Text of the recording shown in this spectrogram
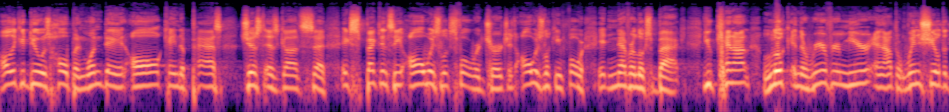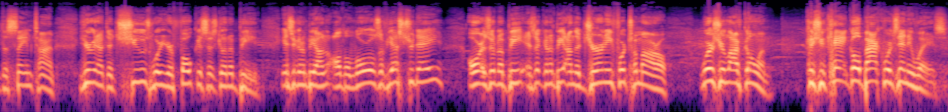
All he could do was hope, and one day it all came to pass just as God said. Expectancy always looks forward, church. It's always looking forward. It never looks back. You cannot look in the rearview mirror and out the windshield at the same time. You're going to have to choose where your focus is going to be. Is it going to be on all the laurels of yesterday, or is it going to be is it going to be on the journey for tomorrow? Where's your life going? Because you can't go backwards anyways.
